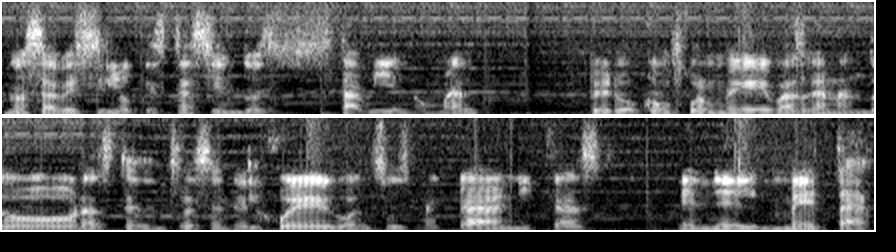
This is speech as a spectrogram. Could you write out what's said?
no sabes si lo que está haciendo está bien o mal, pero conforme vas ganando horas, te entras en el juego, en sus mecánicas, en el meta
